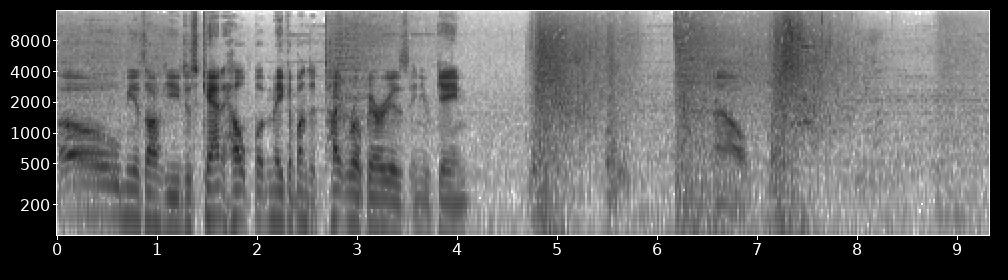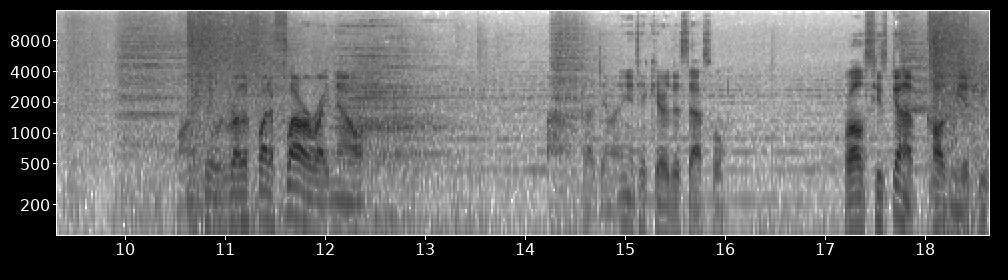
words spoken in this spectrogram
Oh, Miyazaki, you just can't help but make a bunch of tightrope areas in your game. Ow. Honestly, I would rather fight a flower right now. Oh, God damn it, I need to take care of this asshole. Or else he's gonna cause me issues.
